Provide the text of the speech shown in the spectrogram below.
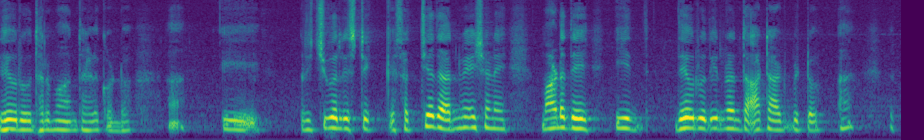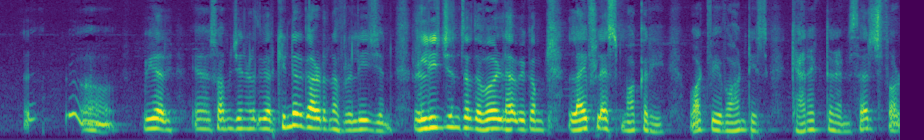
ದೇವರು, ಧರ್ಮ ಅಂತ ಹೇಳಿಕೊಂಡು ಈ ರಿಚುವಲಿಸ್ಟಿಕ್ ಸತ್ಯದ ಅನ್ವೇಷಣೆ ಮಾಡದೆ ಈ ದೇವರು ದಿನಂತ ಆಟ ಆಡಿಬಿಟ್ಟು ವಿ ಆರ್ ಸ್ವಾಮೀಜಿ ಹೇಳಿದ್ವಿ are kindergarten of religion religions of the world have become lifeless mockery what we want is character and search for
